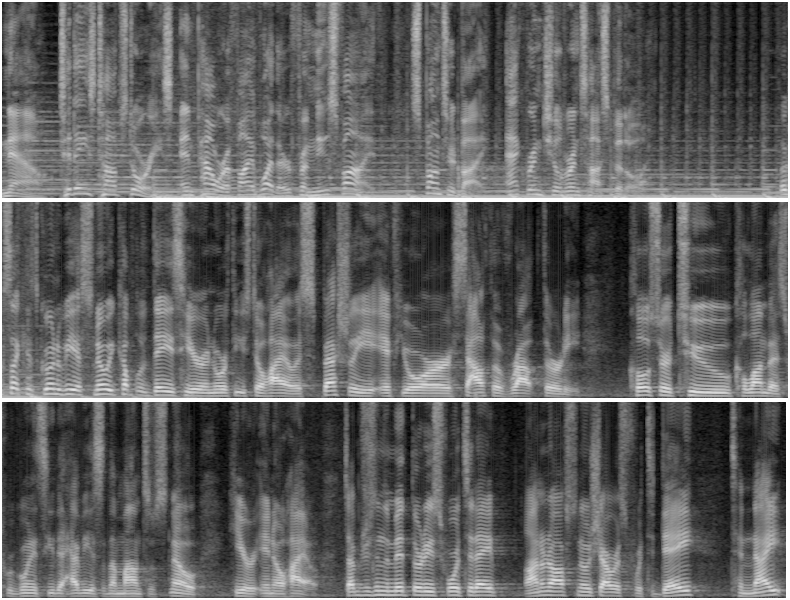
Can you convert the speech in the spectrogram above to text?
Now, today's top stories and Power of 5 weather from News 5. Sponsored by Akron Children's Hospital. Looks like it's going to be a snowy couple of days here in Northeast Ohio, especially if you're south of Route 30. Closer to Columbus, we're going to see the heaviest of the amounts of snow here in Ohio. Temperatures in the mid 30s for today, on and off snow showers for today, tonight,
